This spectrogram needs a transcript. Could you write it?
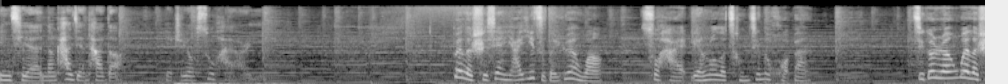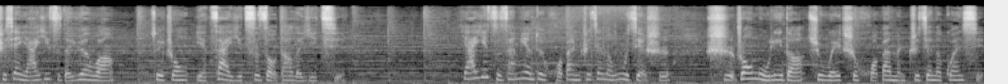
并且能看见他的，也只有素海而已。为了实现牙医子的愿望，素海联络了曾经的伙伴。几个人为了实现牙医子的愿望，最终也再一次走到了一起。牙医子在面对伙伴之间的误解时，始终努力的去维持伙伴们之间的关系，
